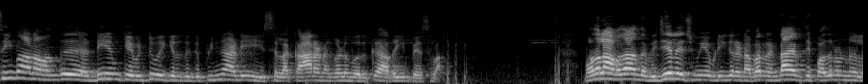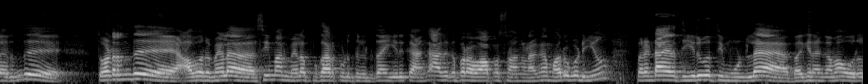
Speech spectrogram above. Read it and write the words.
சீமானை வந்து டிஎம்கே விட்டு வைக்கிறதுக்கு பின்னாடி சில காரணங்களும் இருக்குது அதையும் பேசலாம். முதலாவதாக அந்த விஜயலட்சுமி அப்படிங்கிற நபர் ரெண்டாயிரத்தி பதினொன்னுலேருந்து தொடர்ந்து அவர் மேலே சீமான் மேலே புகார் கொடுத்துக்கிட்டு தான் இருக்காங்க. அதுக்கப்புறம் வாபஸ் வாங்கினாங்க. மறுபடியும் இப்போ ரெண்டாயிரத்தி இருபத்தி மூணில் பகிரங்கமாக ஒரு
